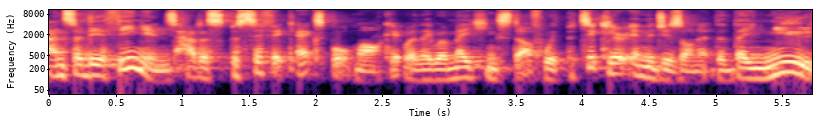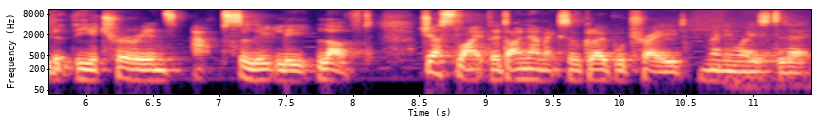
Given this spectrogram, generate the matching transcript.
And so the Athenians had a specific export market where they were making stuff with particular images on it that they knew that the Etrurians absolutely loved, just like the dynamics of global trade in many ways today.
